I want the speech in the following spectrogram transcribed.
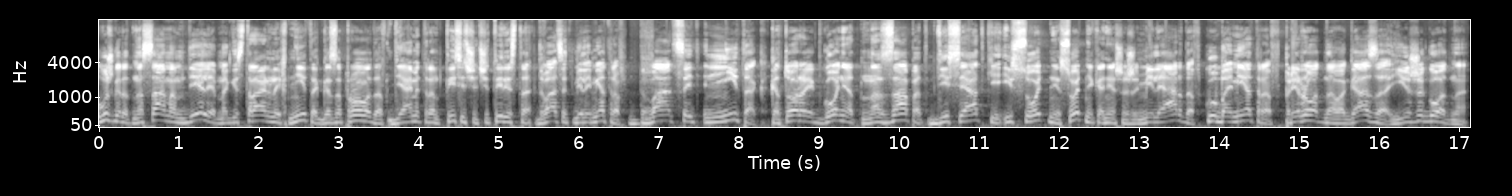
Ужгород. На самом деле магистральных ниток газопроводов диаметром 1420 миллиметров 20 ниток, которые гонят на запад десятки и сотни, сотни, конечно же, миллиардов кубометров природного газа ежегодно.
